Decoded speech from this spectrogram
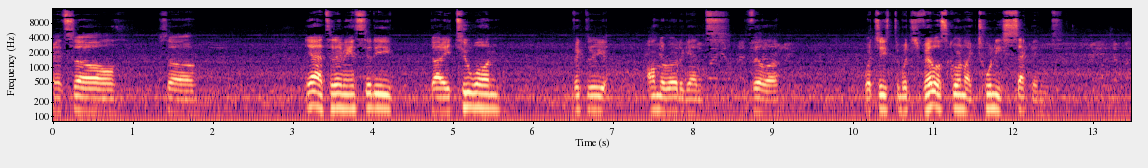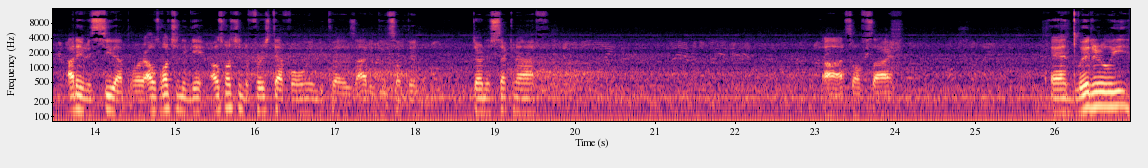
And so, so, yeah, today Man City got a 2-1 victory on the road against Villa, which is, which Villa scored in like 20 seconds. I didn't even see that part. I was watching the game. I was watching the first half only because I had to do something during the second half. Ah, that's offside. And literally,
